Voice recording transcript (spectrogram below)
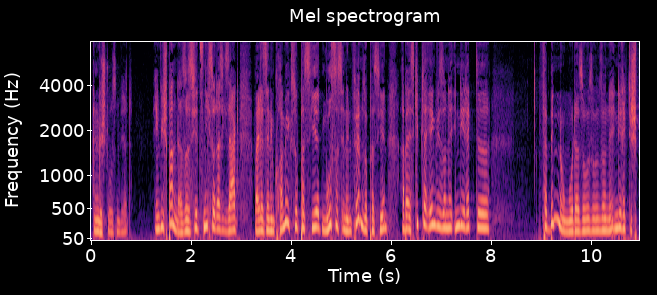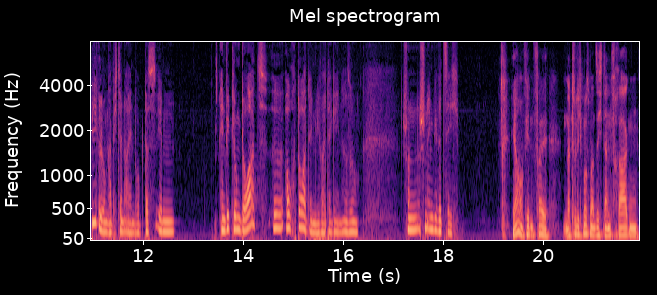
angestoßen wird. irgendwie spannend. Also es ist jetzt nicht so, dass ich sage, weil das in den Comics so passiert, muss es in den Filmen so passieren, aber es gibt da irgendwie so eine indirekte Verbindung oder so, so, so eine indirekte Spiegelung, habe ich den Eindruck, dass eben Entwicklung dort äh, auch dort irgendwie weitergehen. Also schon, schon irgendwie witzig. Ja, auf jeden Fall. Natürlich muss man sich dann fragen,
